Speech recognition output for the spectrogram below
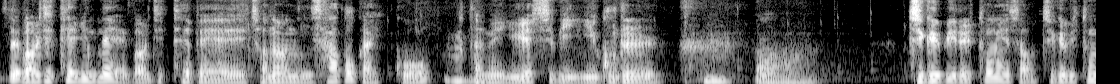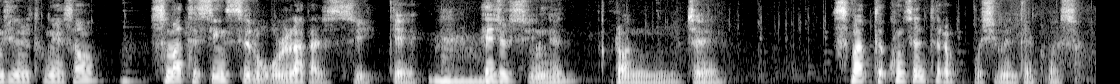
멀티탭인데 멀티탭에 전원이 4구가 있고 음. 그다음에 USB 2구를 음. 어, 지급이를 통해서 지급이 통신을 통해서 스마트 싱스로 올라갈 수 있게 음. 해줄 수 있는 그런 이제 스마트 콘센트라고 보시면 될 것 같습니다.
